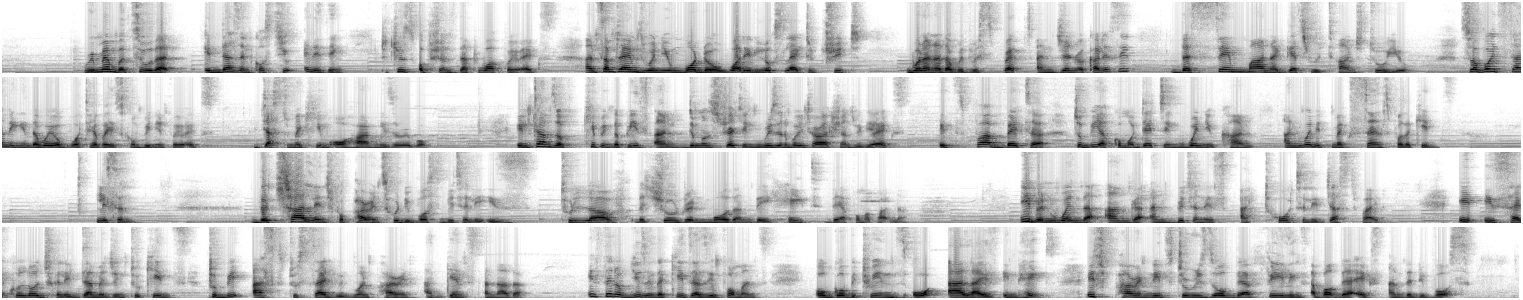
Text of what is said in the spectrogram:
Remember, too, that it doesn't cost you anything to choose options that work for your ex. And sometimes, when you model what it looks like to treat one another with respect and general courtesy, the same manner gets returned to you. So avoid standing in the way of whatever is convenient for your ex just to make him or her miserable. In terms of keeping the peace and demonstrating reasonable interactions with your ex, it's far better to be accommodating when you can and when it makes sense for the kids. Listen, the challenge for parents who divorce bitterly is to love the children more than they hate their former partner. Even when the anger and bitterness are totally justified, it is psychologically damaging to kids to be asked to side with one parent against another. Instead of using the kids as informants or go betweens or allies in hate, each parent needs to resolve their feelings about their ex and the divorce.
